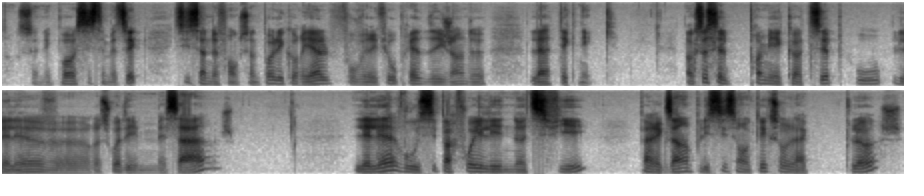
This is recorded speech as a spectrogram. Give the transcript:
Donc, ce n'est pas systématique. Si ça ne fonctionne pas, les courriels, il faut vérifier auprès des gens de la technique. Donc ça, c'est le premier cas type où l'élève euh, reçoit des messages. L'élève aussi, parfois, il est notifié. Par exemple, ici, si on clique sur la cloche,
